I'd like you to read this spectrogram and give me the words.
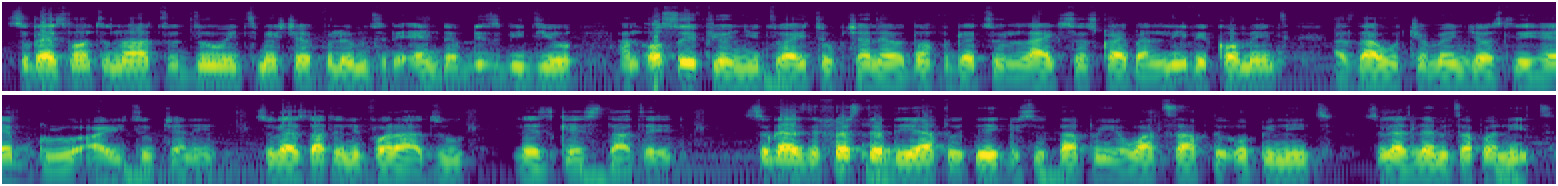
So guys want to know how to do it, make sure you follow me to the end of this video. And also if you're new to our YouTube channel, don't forget to like, subscribe and leave a comment as that will tremendously help grow our YouTube channel. So guys, without any further ado, let's get started. So guys, the first step that you have to take is to tap on your WhatsApp to open it. So guys, let me tap on it.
